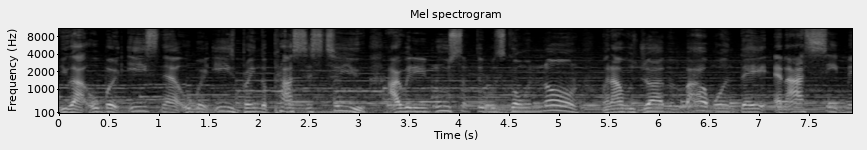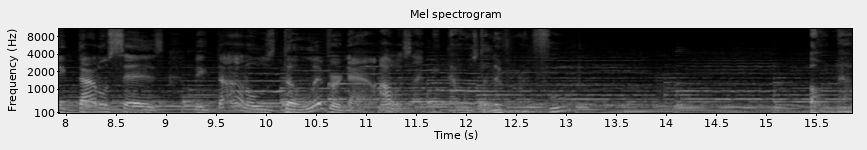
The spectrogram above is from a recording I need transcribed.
You got Uber Eats now. Uber Eats bring the process to you. I already knew something was going on when I was driving by one day and I see McDonald's says McDonald's deliver now. I was like, McDonald's delivering food? Oh no.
